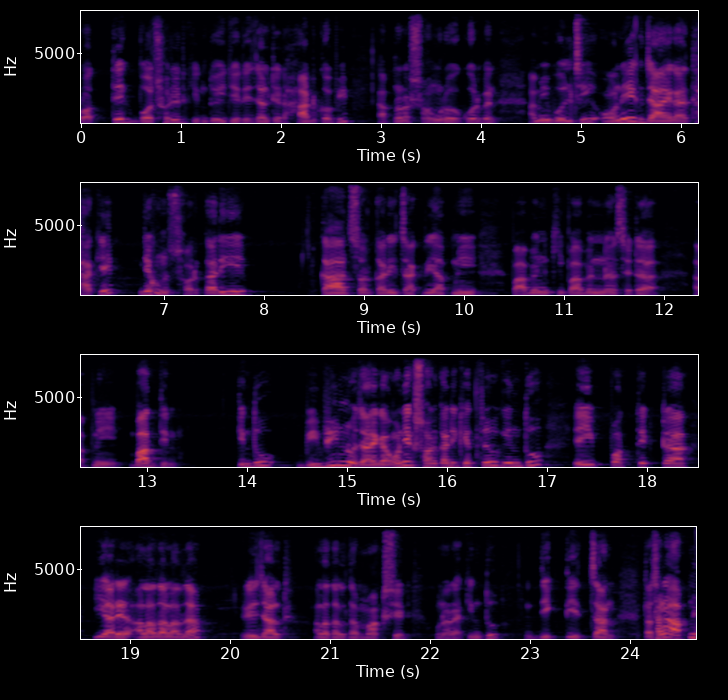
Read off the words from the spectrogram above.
প্রত্যেক বছরের কিন্তু এই যে রেজাল্টের হার্ড কপি আপনারা সংগ্রহ করবেন। আমি বলছি অনেক জায়গায় থাকে, দেখুন সরকারি কাজ, সরকারি চাকরি আপনি পাবেন কি পাবেন না সেটা আপনি বাদ দিন। কিন্তু বিভিন্ন জায়গা অনেক সরকারি ক্ষেত্রেও কিন্তু এই প্রত্যেকটা ইয়ারের আলাদা আলাদা রেজাল্ট আলাদা আলাদা মার্কশিট ওনারা কিন্তু দেখতে চান। তাছাড়া আপনি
